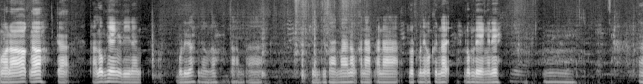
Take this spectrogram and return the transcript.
บ่ดอกเนาะก็ถ้าลมแห้งอยู่ดีนั่นบ่เหลือพี่น้องเนาะตามอ่าเห็นที่ผ่านมาเนาะขนาดอนนารถมันยังเอาขึ้นได้ลมแดงอันนี้อืมอืมอ๋อ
